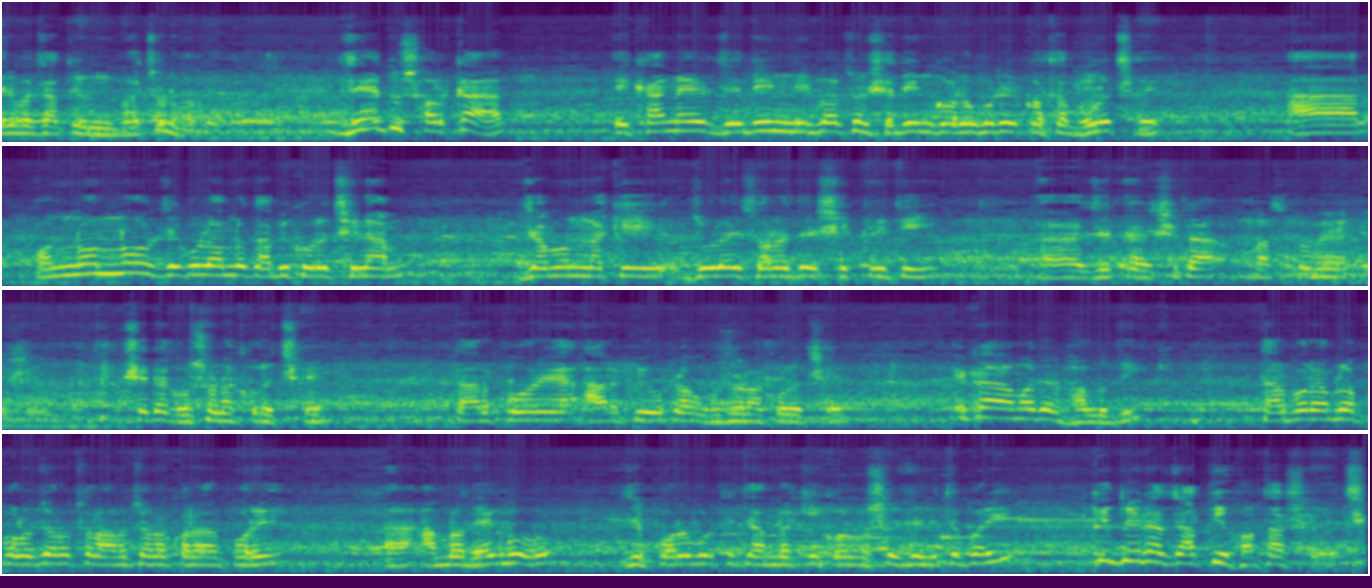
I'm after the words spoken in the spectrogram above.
এরপর জাতীয় নির্বাচন হবে। যেহেতু সরকার এখানে যেদিন নির্বাচন সেদিন গণভোটের কথা বলেছে। আর অন্য অন্য যেগুলো আমরা দাবি করেছিলাম, যেমন নাকি জুলাই সনদের স্বীকৃতি সেটা বাস্তবে সেটা ঘোষণা করেছে। তারপরে আরপিওটাও ঘোষণা করেছে। এটা আমাদের ভালো দিক। তারপরে আমরা পর্যালোচনা আলোচনা করার পরে আমরা দেখব যে পরবর্তীতে আমরা কি কর্মসূচি নিতে পারি। কিন্তু এটা জাতি হতাশ হয়েছে।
